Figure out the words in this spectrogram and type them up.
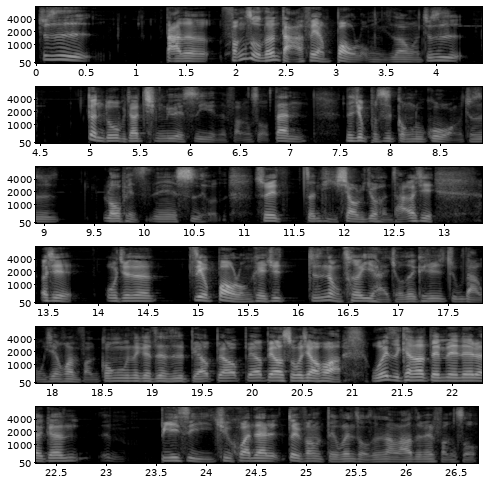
就是打的防守端打的非常暴龙，你知道吗？就是更多比较侵略式一点的防守，但那就不是公路过往就是 Lopez 那些适合的，所以整体效率就很差，而且而且我觉得只有暴龙可以去。就是那种侧翼海球队可以去主打无限换防，公路那个真的是不要不要不要不要说笑话。我一直看到 Damian l i l l a r 跟 BC 去换在对方的得分手身上，然后这边防守，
